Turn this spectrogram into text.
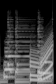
What?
